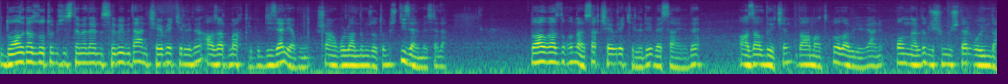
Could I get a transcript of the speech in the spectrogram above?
bu doğalgazlı otobüs istemelerinin sebebi de hani çevre kirliliğini azaltmaktır. Bu dizel ya bu şu an kullandığımız otobüs dizel mesela. Doğalgazlı kullanırsak çevre kirliliği vesaire de azaldığı için daha mantıklı olabiliyor. Yani onlar da düşünmüşler oyunda.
